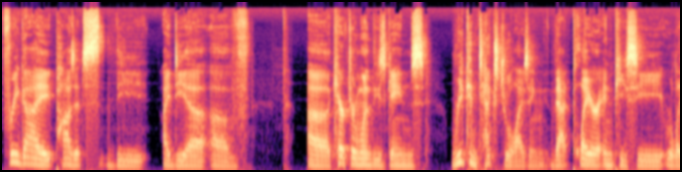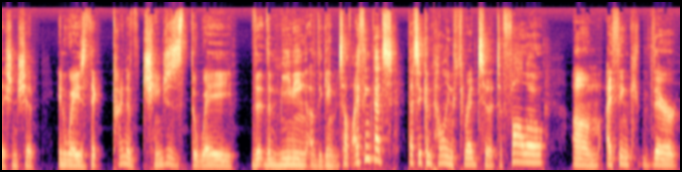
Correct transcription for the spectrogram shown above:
free guy posits the idea of a character in one of these games recontextualizing that player NPC relationship in ways that kind of changes the way the, the meaning of the game itself. I think that's that's a compelling thread to to follow. Um, I think there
